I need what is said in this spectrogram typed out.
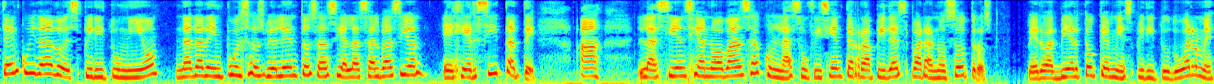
Ten cuidado, espíritu mío, nada de impulsos violentos hacia la salvación. Ejercítate. Ah, la ciencia no avanza con la suficiente rapidez para nosotros, pero advierto que mi espíritu duerme.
